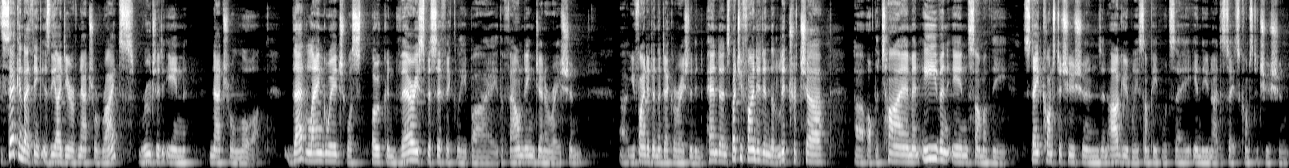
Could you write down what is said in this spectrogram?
The second, I think, is the idea of natural rights rooted in natural law. That language was spoken very specifically by the founding generation. Uh, you find it in the Declaration of Independence, but you find it in the literature uh, of the time and even in some of the state constitutions, and arguably, some people would say, in the United States Constitution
